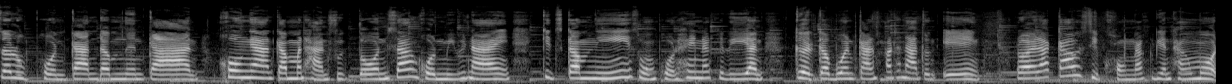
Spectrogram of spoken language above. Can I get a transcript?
สรุปผลการดำเนินการ โครงงานกรรมฐานฝึกตนสร้างคนมีวินัย กิจกรรมนี้ส่งผลให้นักเรียน เกิดกระบวนการพัฒนาตนเอง ร้อยละ 90 ของนักเรียนทั้งหมด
